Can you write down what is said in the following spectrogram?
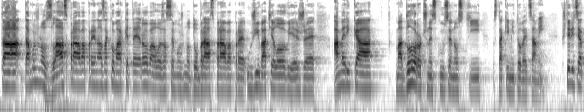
tá, tá možno zlá správa pre nás ako marketérov, ale zase možno dobrá správa pre užívateľov je, že Amerika má dlhoročné skúsenosti s takýmito vecami. V 40.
